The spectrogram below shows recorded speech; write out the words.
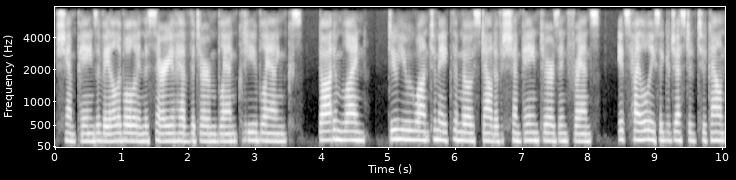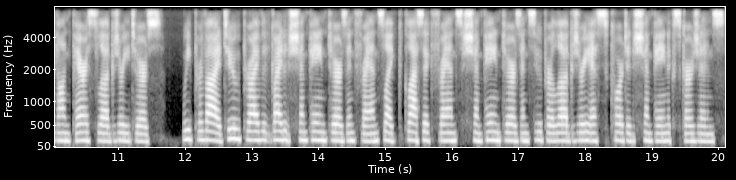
champagnes available in this area have the term Blanc de Blancs. Bottom line Do you want to make the most out of champagne tours in France? It's highly suggested to count on Paris Luxury Tours. We provide two private guided champagne tours in France, like Classic France Champagne Tours and Super Luxury Escorted Champagne Excursions.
